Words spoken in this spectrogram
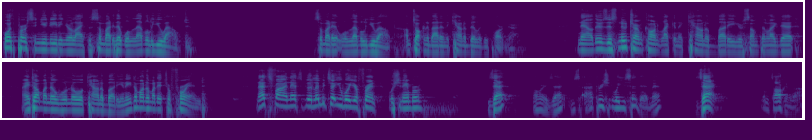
Fourth person you need in your life is somebody that will level you out. Somebody that will level you out. I'm talking about an accountability partner. Now, there's this new term called like an account buddy or something like that. I ain't talking about no, no account buddy. And I ain't talking about somebody that's your friend. That's fine. That's good. Let me tell you where your friend. What's your name, bro? Zach. All right, Zach. I appreciate the way you said that, man. Zach. That's what I'm talking about.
